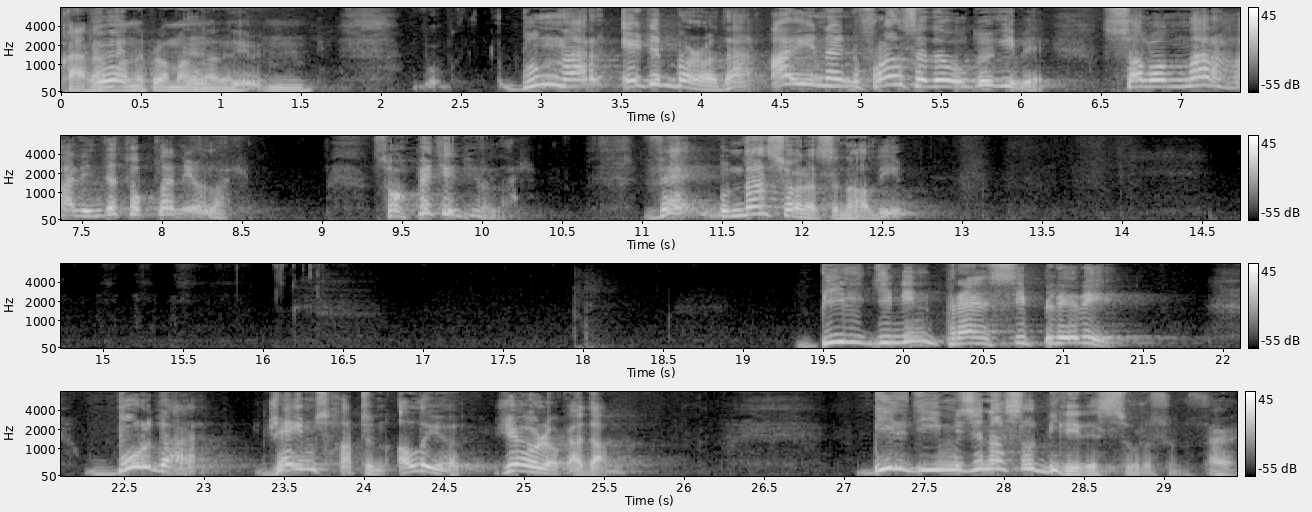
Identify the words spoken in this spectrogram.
kahramanlık romanları. değil mi? Bunlar Edinburgh'da aynen Fransa'da olduğu gibi salonlar halinde toplanıyorlar. Sohbet ediyorlar. Ve bundan sonrasını alayım. Bilginin prensipleri. Burada James Hutton alıyor, jeolog adam. Bildiğimizi nasıl biliriz sorusunuz. Evet.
